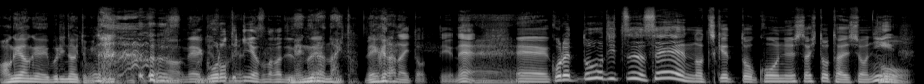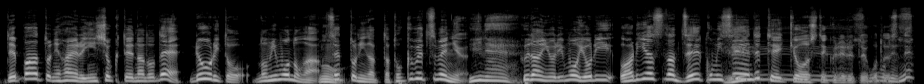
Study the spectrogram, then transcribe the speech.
あげあげエブリナイトみたいな。ね。語呂的にはそんな感じですね。巡らないと。巡らないとっていうね。えこれ同日1000円のチケットを購入した人を対象にデパートに入る飲食店などで料理と飲み物がセットになった特別メニュー。いいね。普段よりもより割安な税込み1000円で提供してくれるということですね。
